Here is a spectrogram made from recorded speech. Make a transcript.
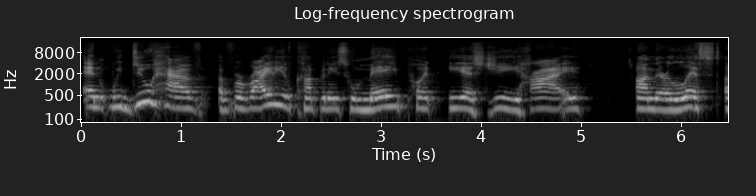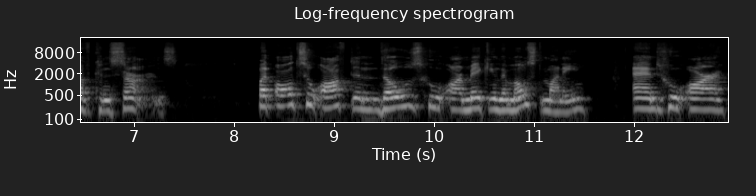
And we do have a variety of companies who may put ESG high on their list of concerns. But all too often, those who are making the most money and who are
